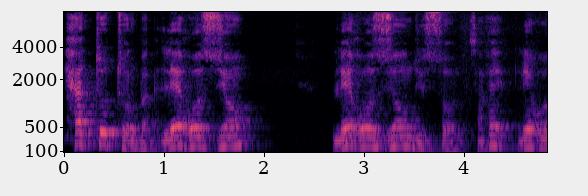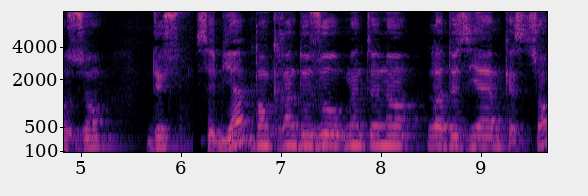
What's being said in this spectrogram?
حتى التربه l'érosion l'érosion du sol. Ça fait l'érosion du sol. C'est bien. Donc, rendons maintenant la deuxième question.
